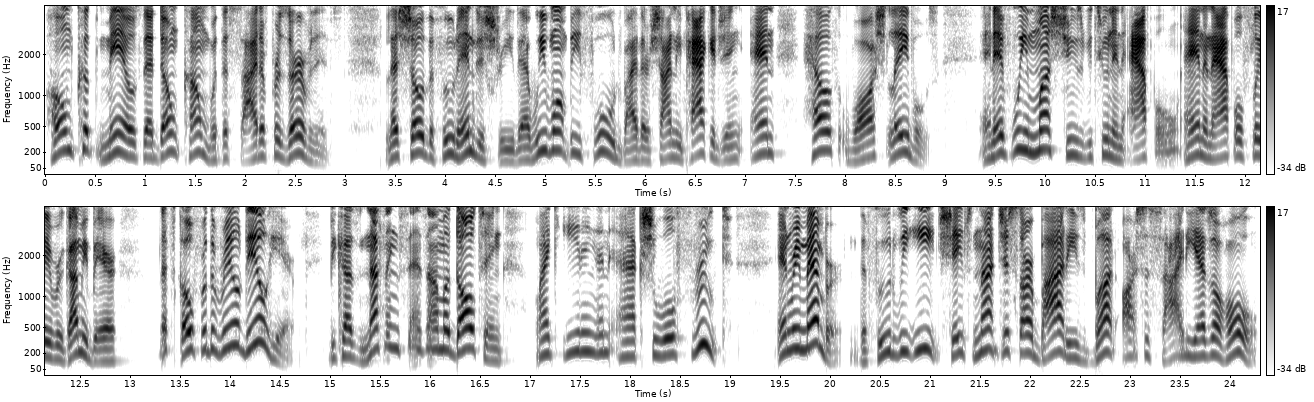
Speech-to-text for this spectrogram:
home cooked meals that don't come with a side of preservatives. Let's show the food industry that we won't be fooled by their shiny packaging and health wash labels. And if we must choose between an apple and an apple flavored gummy bear, let's go for the real deal here. Because nothing says I'm adulting like eating an actual fruit. And remember, the food we eat shapes not just our bodies, but our society as a whole.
